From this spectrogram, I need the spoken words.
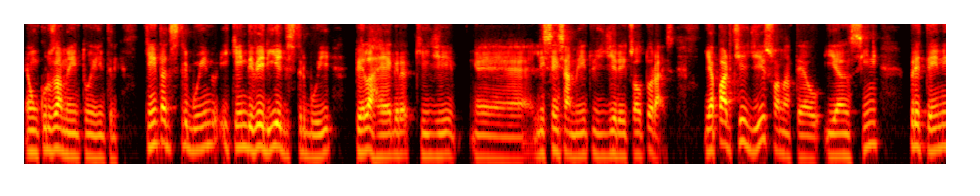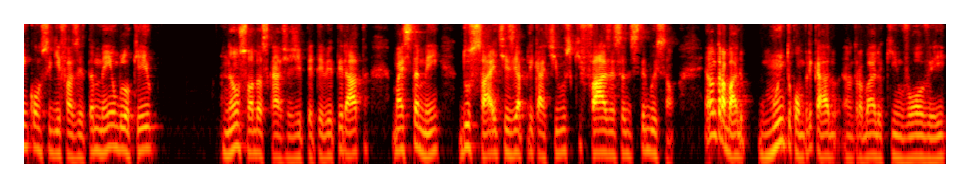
é um cruzamento entre quem está distribuindo e quem deveria distribuir pela regra aqui de é, licenciamento de direitos autorais. E a partir disso, a Anatel e a Ancine pretendem conseguir fazer também o bloqueio não só das caixas de IPTV pirata, mas também dos sites e aplicativos que fazem essa distribuição. É um trabalho muito complicado, é um trabalho que envolve aí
